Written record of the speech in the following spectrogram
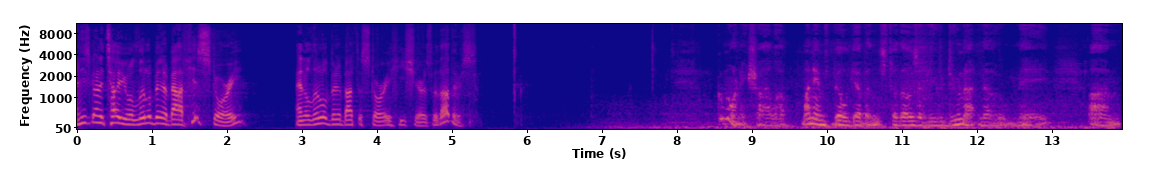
and he's going to tell you a little bit about his story and a little bit about the story he shares with others. Good morning, Shiloh. My name is Bill Gibbons. To those of you who do not know me, um,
